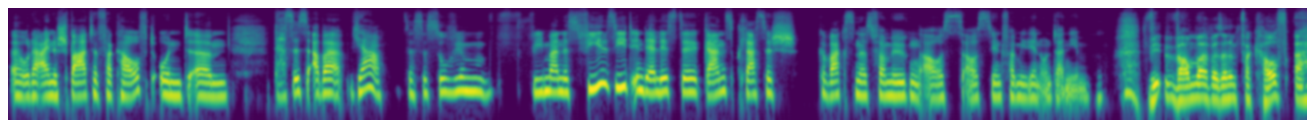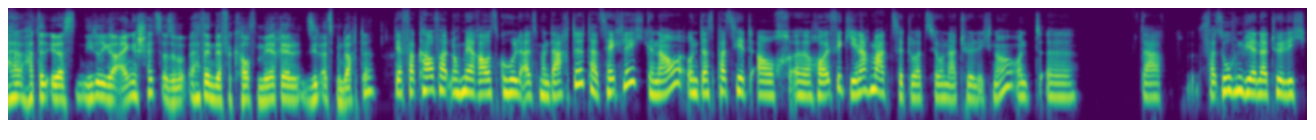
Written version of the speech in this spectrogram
äh, oder eine Sparte verkauft. Und ähm, das ist aber, ja, das ist so, wie, wie man es viel sieht in der Liste, ganz klassisch gewachsenes Vermögen aus, aus den Familienunternehmen. Wie, warum war bei so einem Verkauf, äh, hattet ihr das niedriger eingeschätzt? Also hat denn der Verkauf mehr realisiert, als man dachte? Der Verkauf hat noch mehr rausgeholt, als man dachte, tatsächlich, genau. Und das passiert auch äh, häufig, je nach Marktsituation natürlich. Ne? Und äh, da versuchen wir natürlich,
